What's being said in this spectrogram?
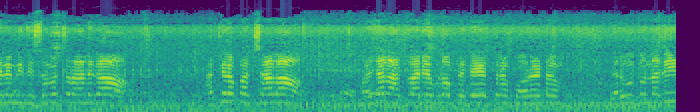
ఎనిమిది సంవత్సరాలుగా అఖిలపక్షాల ప్రజల ఆధ్వర్యంలో పెద్ద ఎత్తున పోరాటం జరుగుతున్నది.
